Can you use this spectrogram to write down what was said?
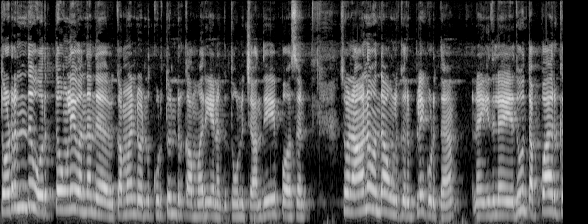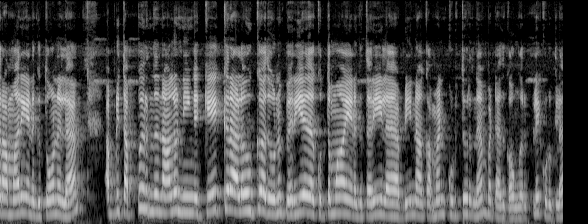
தொடர்ந்து ஒருத்தவங்களே வந்து அந்த கமெண்ட் வந்து கொடுத்துன்னு மாதிரி எனக்கு தோணுச்சு. அதே பர்சன் ஸோ நானும் வந்து அவங்களுக்கு ரிப்ளை கொடுத்தேன். நான் இதில் எதுவும் தப்பாக இருக்கிற மாதிரி எனக்கு தோணலை. அப்படி தப்பு இருந்ததுனாலும் நீங்கள் கேட்குற அளவுக்கு அது ஒன்றும் பெரிய குத்தமாக எனக்கு தெரியல அப்படின்னு நான் கமெண்ட் கொடுத்துருந்தேன். பட் அதுக்கு அவங்க ரிப்ளை கொடுக்கல.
